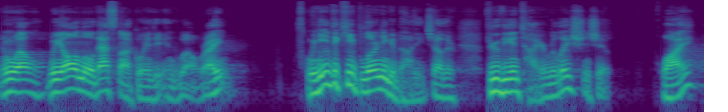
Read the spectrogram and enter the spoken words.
And well, we all know that's not going to end well, right? We need to keep learning about each other through the entire relationship. Why?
